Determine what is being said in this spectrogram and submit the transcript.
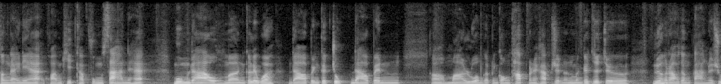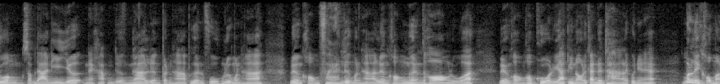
ข้างในเนี่ยฮะความคิดครับฟุ้งซ่านนะฮะมุมดาวมันก็เรียกว่าดาวเป็นกระจุกดาวเป็นมารวมกันเป็นกองทัพนะครับฉะนั้นมันก็จะเจอเรื่องราวต่างๆ ในช่วงสัปดาห์นี้เยอะนะครับ เรื่องงานเรื่องปัญหาเพื่อนฟูงเรื่องปัญหา เรื่องของแฟนเรื่องปัญหาเรื่องของเงินทอง หรือว่าเรื่องของครอบครัวหรือญาติพี่น้องในการเดินทางอะไรพวกนี้นะฮะมันเลยเข้ามา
